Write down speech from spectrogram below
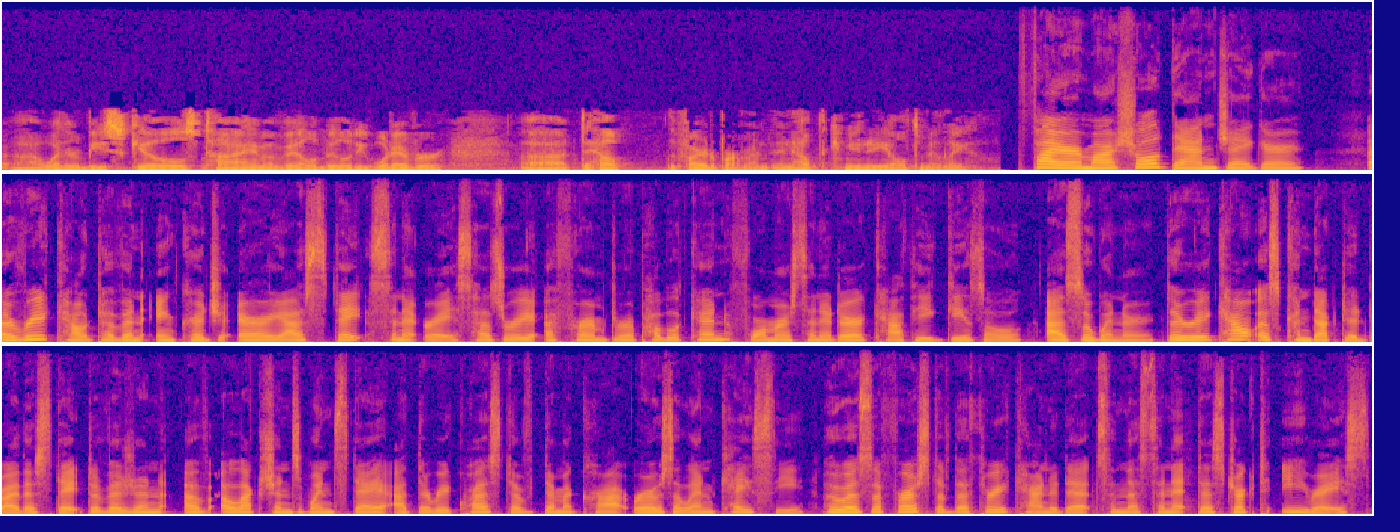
uh, whether it be skills, time, availability, whatever, uh, to help the fire department and help the community ultimately. Fire Marshal Dan Jager. A recount of an Anchorage area state Senate race has reaffirmed Republican former Senator Cathy Giessel as the winner. The recount was conducted by the State Division of Elections Wednesday at the request of Democrat Roselynn Cacy, who was the first of the three candidates in the Senate District E race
